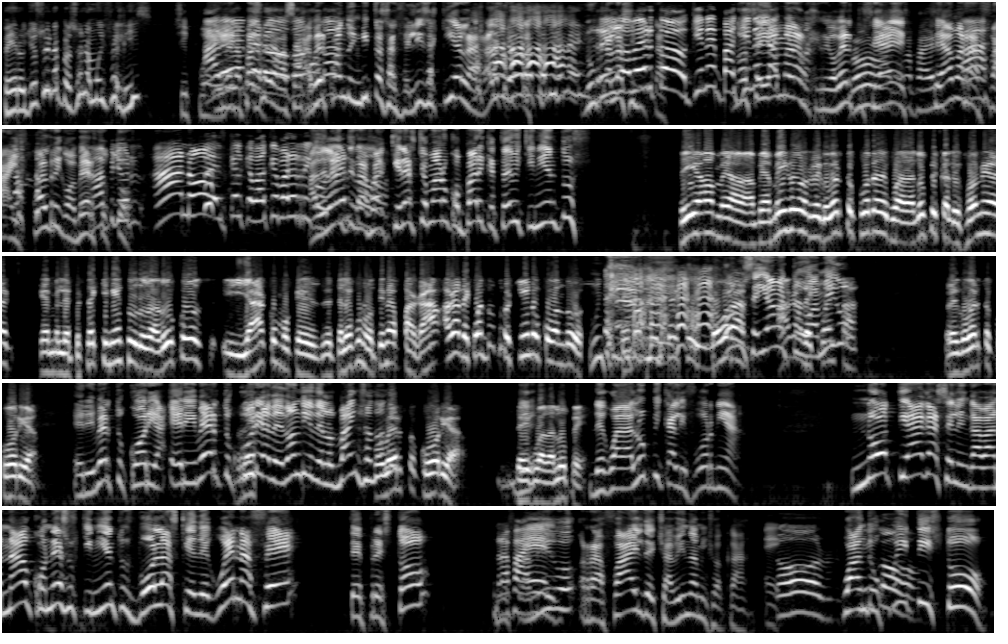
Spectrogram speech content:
pero yo soy una persona muy feliz. Sí, pues. A ver. A ver cuándo invitas al feliz aquí a la radio. Nunca Rigoberto. ¿quién es? pa- No quién se es llama que- Rigoberto, No, se, llama Ah. Rafael. ¿Cuál Rigoberto? Ah, ah, no, es que el que va a quemar es Rigoberto. Adelante, Rafael. ¿Quieres quemar a un compadre que te debe 500? Sí, a mi, a mi amigo Rigoberto fuera de Guadalupe, California, que me le presté 500 dolarucos y ya como que el teléfono lo tiene apagado. Haga de cuánto otro chino cuando... Un chino. ¿Cómo ¿Cómo se llama tu amigo? Rigoberto Coria. Heriberto Coria. Heriberto Coria, ¿de dónde? ¿Y de los baños? Roberto Coria, de, De- Guadalupe. De Guadalupe, California. No te hagas el engabanao con esos 500 bolas que de buena fe te prestó nuestro Rafael. amigo Rafael de Chavinda, Michoacán. Eh, No, Cuando digo- fuitis tú.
